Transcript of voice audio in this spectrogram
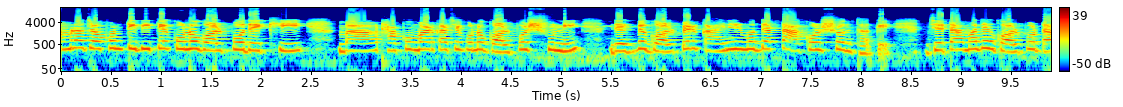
আমরা যখন টিভিতে কোনো গল্প দেখি বা ঠাকুমার কাছে কোনো গল্প শুনি, দেখবে গল্পের কাহিনীর মধ্যে একটা আকর্ষণ থাকে, যেটা আমাদের গল্পটা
